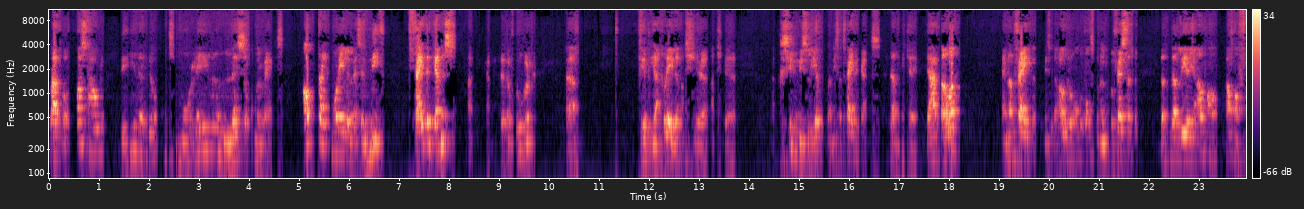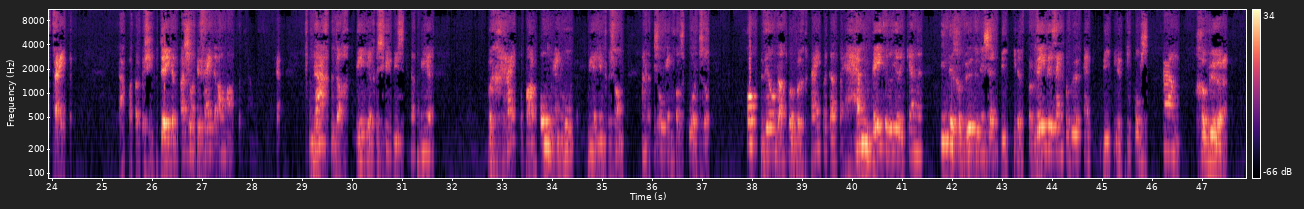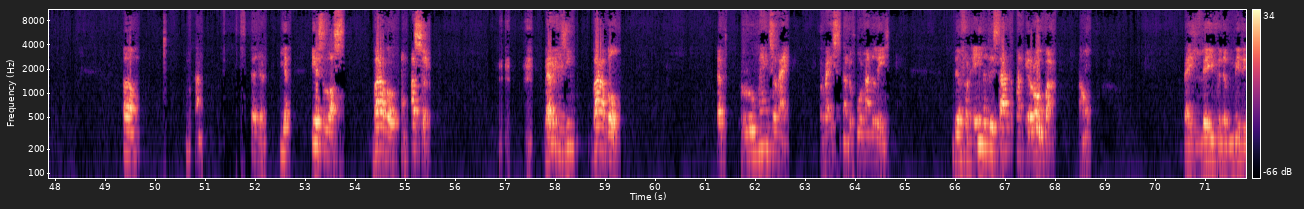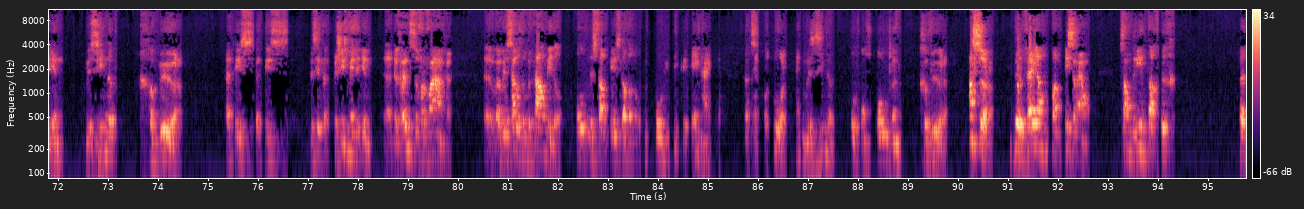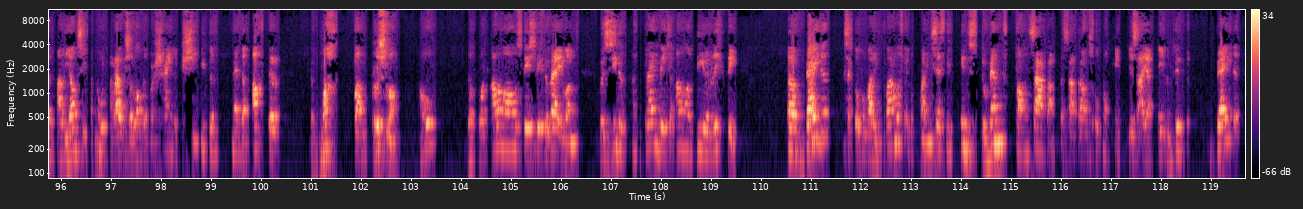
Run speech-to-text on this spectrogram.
laten we vasthouden, de Heer wil ons morele lessen onderwijzen. Altijd morele lessen. Niet feitenkennis. Nou, ik herinner vroeger, uh, 40 jaar geleden, als je, als je geschiedenis leert, dan is dat feitenkennis. Dan moet je jaartallen en dan feiten. Tenminste, de ouderen onder ons kunnen het bevestigen. Dan, dan leer je allemaal, allemaal feiten. Ja, wat dat precies betekent, als je de feiten allemaal ja. Vandaag de dag leer je geschiedenis en dat meer begrijpen waarom en hoe. Dat is meer interessant. Maar dat is ook in Gods woord zo. God wil dat we begrijpen dat we Hem beter leren kennen in de gebeurtenissen die in het verleden zijn gebeurd en die in de toekomst gaan gebeuren. Um, we gaan verder. Ja, eerste last. Babel en Asser. We hebben gezien Babel. Het Romeinse Rijk. Verwijst naar de voorgaande lezing. De Verenigde Staten van Europa. Nou, wij leven er middenin. We zien het gebeuren. Het is, het is, we zitten precies middenin. Eh, de grenzen vervagen. Eh, we hebben hetzelfde betaalmiddel. De volgende stap is dat het ook een politieke eenheid wordt. Dat zegt God voor. En we zien het voor ons ogen gebeuren. Asser, de vijand van Israël. Psalm 83. Een alliantie van Noord-Arabische landen, waarschijnlijk Shiiten, met de achter de macht van Rusland. Nou, dat wordt allemaal steeds dichterbij, want we zien het een klein beetje allemaal die richting. Uh, beide, zegt openbaring 12 en openbaring 16, instrument van Satan. Dat staat trouwens ook nog in Jesaja 21. Beide.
